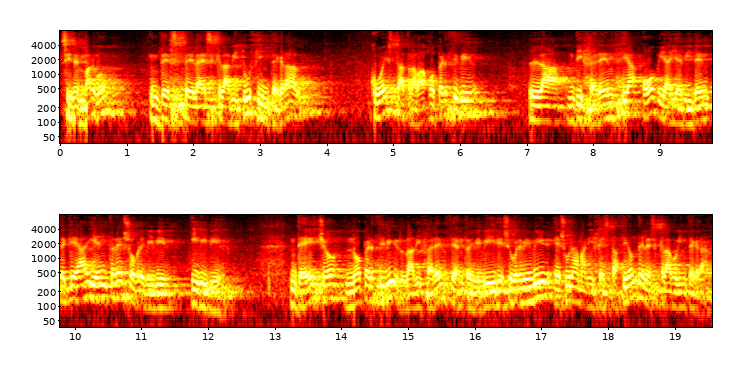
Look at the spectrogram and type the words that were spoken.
Sin embargo, desde la esclavitud integral, cuesta trabajo percibir la diferencia obvia y evidente que hay entre sobrevivir y vivir. De hecho, no percibir la diferencia entre vivir y sobrevivir es una manifestación del esclavo integral.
